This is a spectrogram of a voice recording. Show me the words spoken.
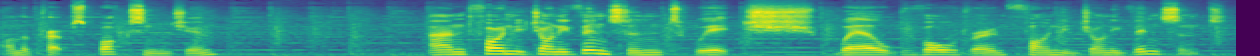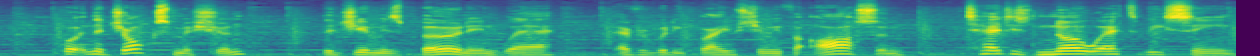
on the Preps boxing gym, and Finding Johnny Vincent, which, well, revolved around finding Johnny Vincent. But in the Jocks mission, the gym is burning, where everybody blames Jimmy for arson, Ted is nowhere to be seen.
